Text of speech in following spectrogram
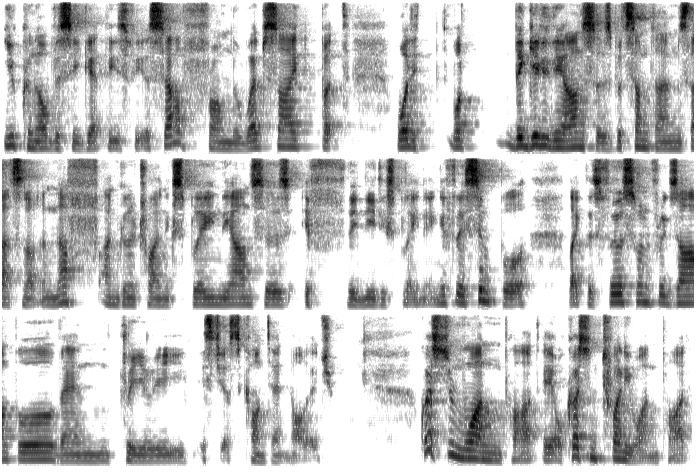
you can obviously get these for yourself from the website, but what it what they give you the answers, but sometimes that's not enough. I'm going to try and explain the answers if they need explaining. If they're simple, like this first one, for example, then clearly it's just content knowledge. Question one, part A, or question 21, part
